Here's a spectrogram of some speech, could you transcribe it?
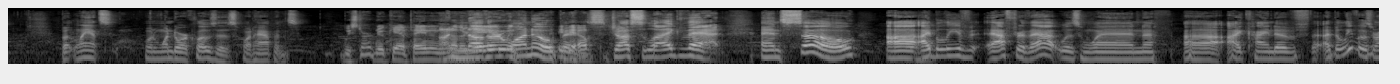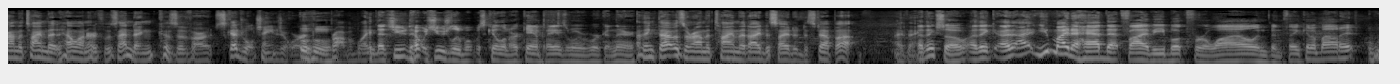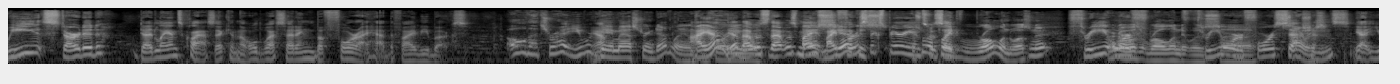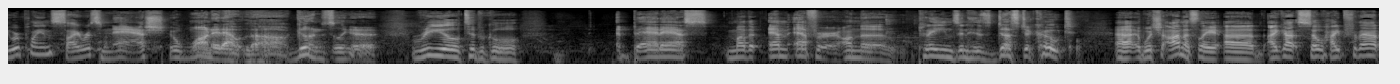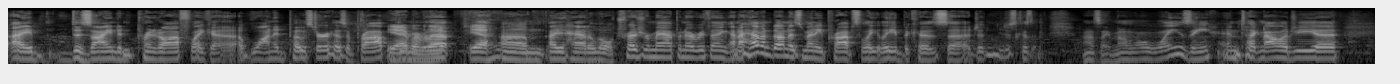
But Lance, when one door closes, what happens? We start a new campaign in another, Another, game and- one opens, Yep. just like that. And so, uh, I believe after that was when uh, I kind of, I believe it was around the time that Hell on Earth was ending because of our schedule change at work, Mm-hmm. probably. That's you. that was usually what was killing our campaigns when we were working there. I think that was around the time that I decided to step up. I think. I think so. I think I, I, you might have had that five e book for a while and been thinking about it. we started Deadlands Classic in the Old West setting before I had the 5e books. Oh, that's right. You were Yeah. game mastering Deadlands. I am, yeah, that were- was- that was my- my yeah, first experience when I was, like Roland, wasn't it? Three Or or, no, it wasn't Roland, it was, three or uh, four Cyrus. sessions. Yeah, you were playing Cyrus Nash, a wanted outlaw, gunslinger, real typical badass mother MFer on the plains in his duster coat. Uh, which honestly, uh, I got so hyped for that. I designed and printed off like a, a wanted poster as a prop. Yeah, Do you remember that. Yeah. Um, I had a little treasure map and everything, and I haven't done as many props lately because uh, just just because honestly I'm a little lazy, and technology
